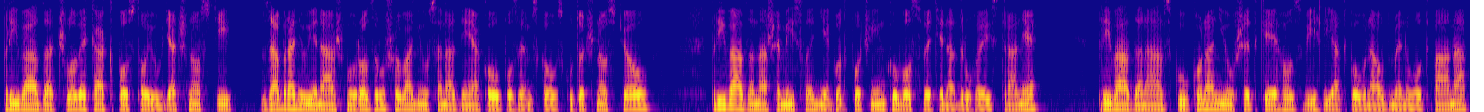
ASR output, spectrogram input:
privádza človeka k postoju vďačnosti, zabraňuje nášmu rozrušovaniu sa nad nejakou pozemskou skutočnosťou, privádza naše myslenie k odpočinku vo svete na druhej strane, privádza nás k konaniu všetkého s vyhliadkou na odmenu od pána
